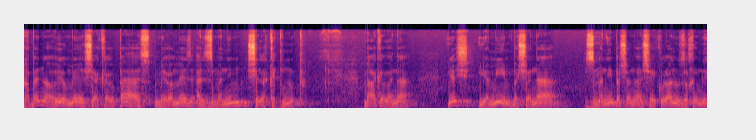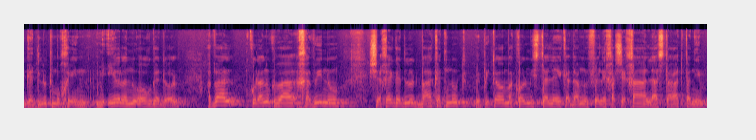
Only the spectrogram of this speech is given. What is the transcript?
רבנו ארי אומר שהכרפס מרמז על זמנים של הקטנות. מה הכוונה? יש ימים בשנה, זמנים בשנה, שכולנו זוכים לגדלות מוחין, מאיר לנו אור גדול, אבל כולנו כבר חווינו שאחרי גדלות באה קטנות, ופתאום הכל מסתלק, אדם נופל לחשיכה, להסתרת פנים.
